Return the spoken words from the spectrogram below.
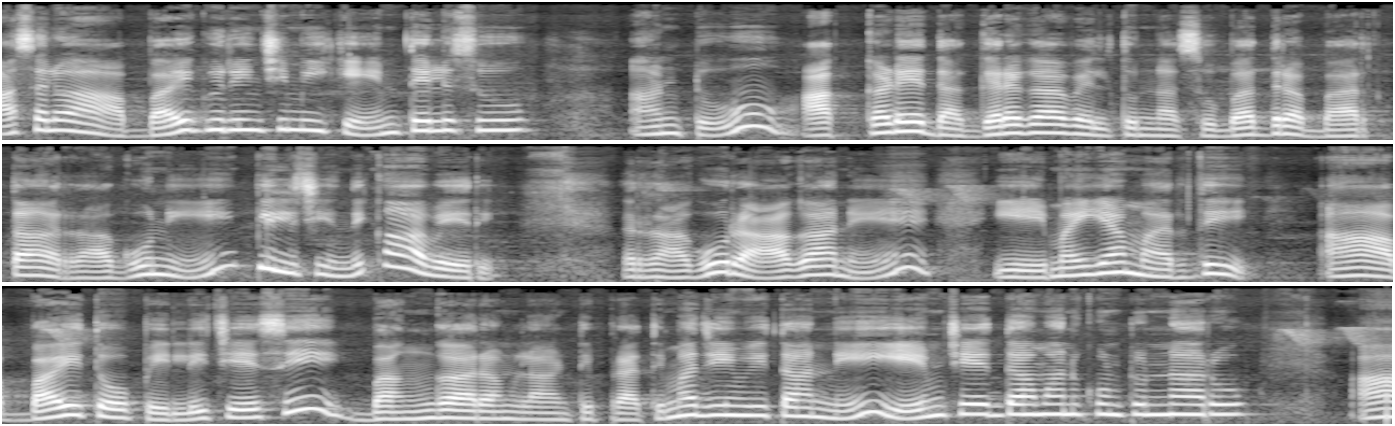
అసలు ఆ అబ్బాయి గురించి మీకేం తెలుసు? అంటూ అక్కడే దగ్గరగా వెళ్తున్న సుభద్ర భర్త రఘుని పిలిచింది కావేరి. రఘు రాగానే ఏమయ్యా మర్ది ఆ అబ్బాయితో పెళ్ళి చేసి బంగారం లాంటి ప్రతిమ జీవితాన్ని ఏం చేద్దామనుకుంటున్నారు? ఆ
